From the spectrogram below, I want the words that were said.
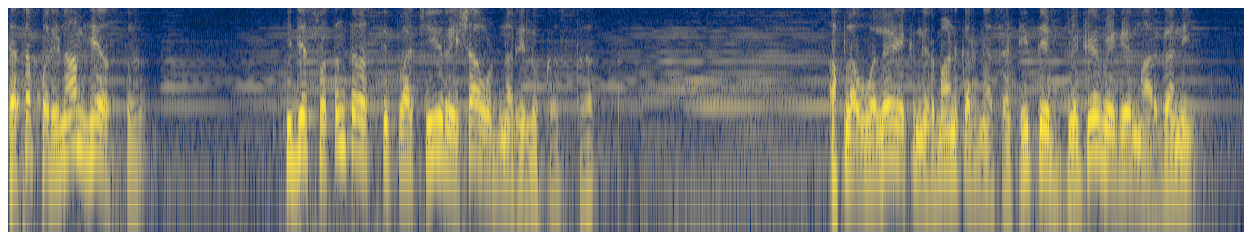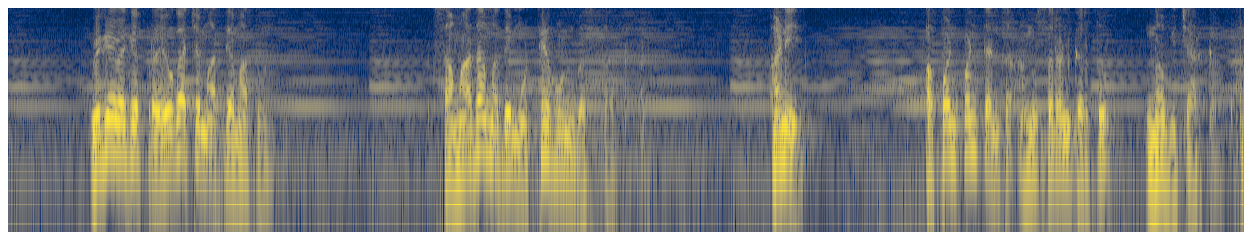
त्याचा परिणाम हे असतं की जे स्वतंत्र अस्तित्वाची रेषा ओढणारे लोक असतात आपला वलय एक निर्माण करण्यासाठी ते वेगळे वेगळे मार्गाने वेगळे वेगळे प्रयोगाच्या माध्यमातून समाजामध्ये मोठे होऊन बसतात. आणि आपण पण त्यांचं अनुसरण करतो न विचार करता.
